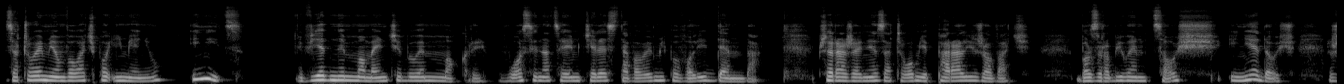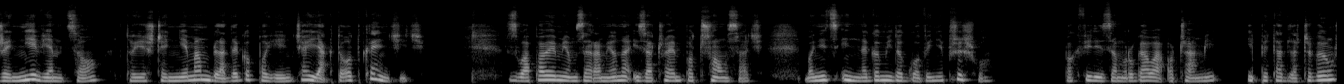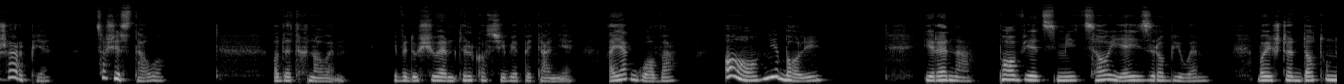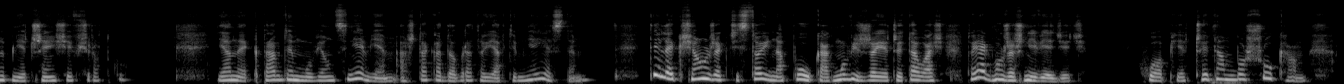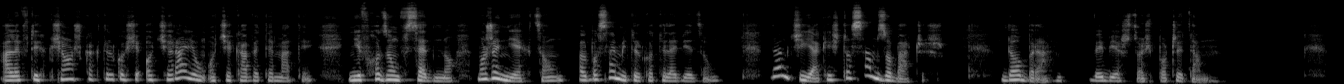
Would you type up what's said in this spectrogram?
Zacząłem ją wołać po imieniu i nic. W jednym momencie byłem mokry, włosy na całym ciele stawały mi powoli dęba. Przerażenie zaczęło mnie paraliżować, bo zrobiłem coś i nie dość, że nie wiem co, to jeszcze nie mam bladego pojęcia, jak to odkręcić. Złapałem ją za ramiona i zacząłem potrząsać, bo nic innego mi do głowy nie przyszło. Po chwili zamrugała oczami i pyta, dlaczego ją szarpie. Co się stało? Odetchnąłem i wydusiłem tylko z siebie pytanie: A jak głowa? O, nie boli. Irena, powiedz mi, co jej zrobiłem, bo jeszcze dotąd mnie trzęsie w środku. Janek, prawdę mówiąc, nie wiem, aż taka dobra to ja w tym nie jestem. Tyle książek ci stoi na półkach, mówisz, że je czytałaś, to jak możesz nie wiedzieć? Chłopie, czytam, bo szukam, ale w tych książkach tylko się ocierają o ciekawe tematy. Nie wchodzą w sedno, może nie chcą, albo sami tylko tyle wiedzą. Dam ci jakieś, to sam zobaczysz. Dobra, wybierz coś, poczytam.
